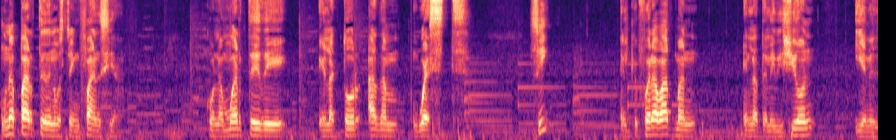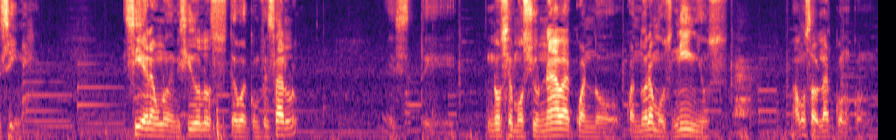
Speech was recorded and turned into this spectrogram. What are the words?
una parte de nuestra infancia con la muerte de el actor Adam West. Sí, el que fuera Batman en la televisión y en el cine. Sí, era uno de mis ídolos, debo de confesarlo. Este, nos emocionaba cuando, cuando éramos niños. Vamos a hablar con, con,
